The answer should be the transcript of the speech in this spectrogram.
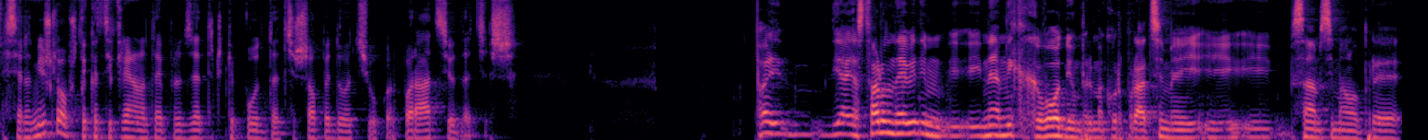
Jesi razmišljao uopšte kad si krenuo na taj preduzetnički put da ćeš opet doći u korporaciju, da ćeš... Pa ja, ja stvarno ne vidim i, i nemam nikakav odnijum prema korporacijama i, i, i sam si malo pre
